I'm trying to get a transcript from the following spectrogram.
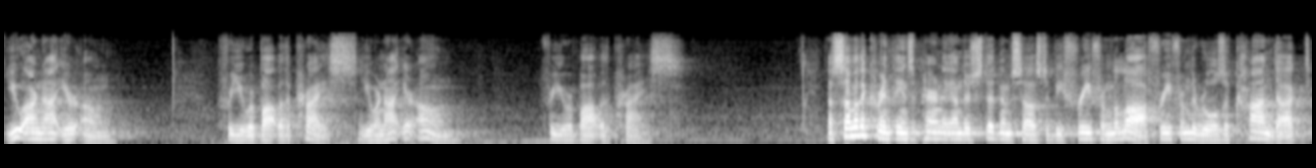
You are not your own for you were bought with a price. You are not your own, for you were bought with a price. Now, some of the Corinthians apparently understood themselves to be free from the law, free from the rules of conduct,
